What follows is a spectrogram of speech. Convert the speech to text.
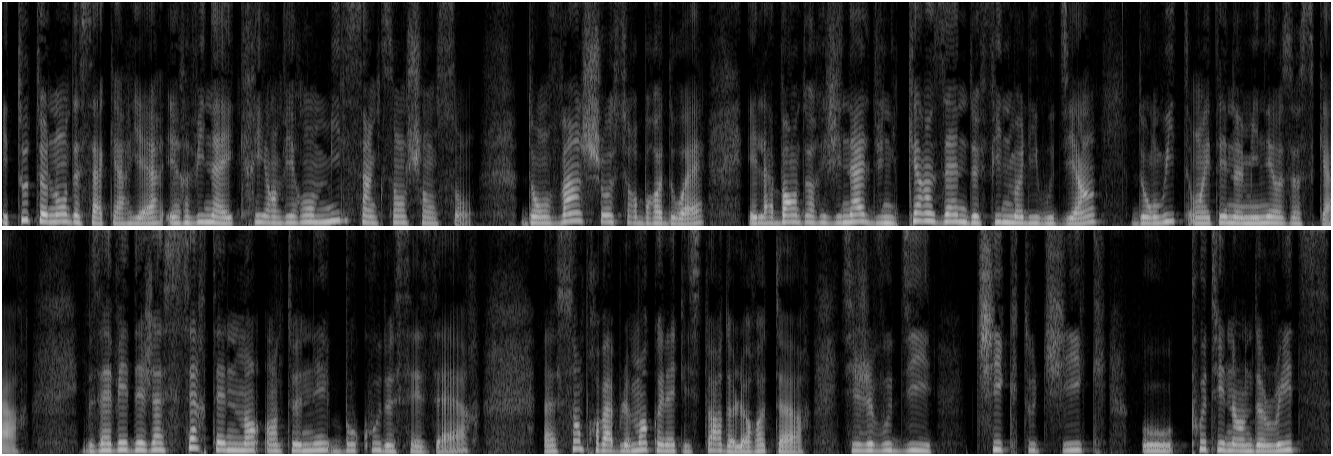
Et tout au long de sa carrière, Irvine a écrit environ 1500 chansons, dont 20 shows sur Broadway et la bande originale d'une quinzaine de films hollywoodiens, dont 8 ont été nominés aux Oscars. Vous avez déjà certainement entonné beaucoup de ces airs, euh, sans probablement connaître l'histoire de leur auteur. Si je vous dis Cheek to Cheek ou Putting on the Ritz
